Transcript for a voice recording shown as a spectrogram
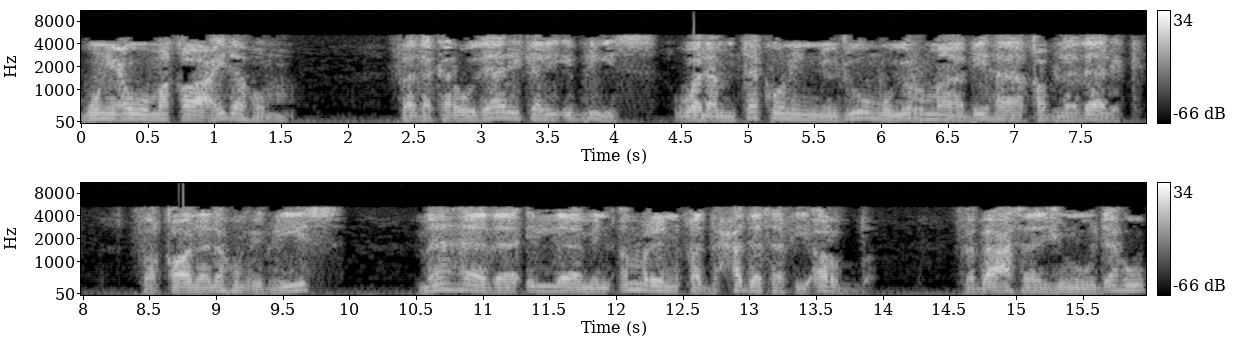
منعوا مقاعدهم فذكروا ذلك لإبليس ولم تكن النجوم يرمى بها قبل ذلك. فقال لهم إبليس ما هذا إلا من أمر قد حدث في أرض. فبعث جنوده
